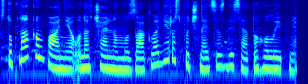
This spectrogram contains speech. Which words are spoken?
Вступна кампанія у навчальному закладі розпочнеться з 10 липня.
